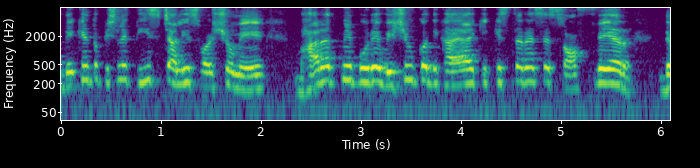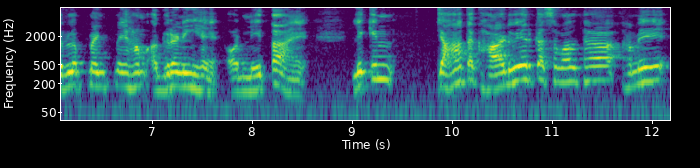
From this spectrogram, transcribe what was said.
देखें तो पिछले 30-40 वर्षों में भारत ने पूरे विश्व को दिखाया है कि किस तरह से सॉफ्टवेयर डेवलपमेंट में हम अग्रणी हैं और नेता हैं। लेकिन जहाँ तक हार्डवेयर का सवाल था, हमें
